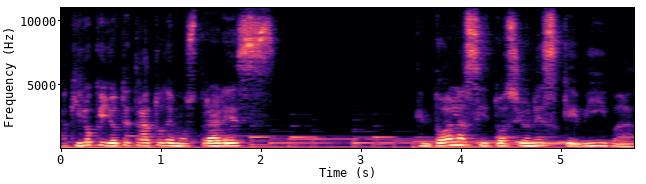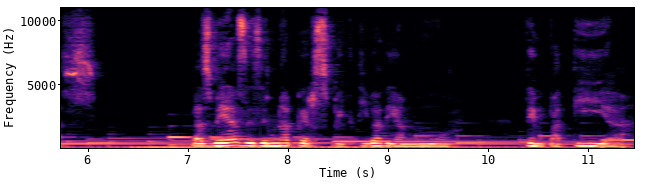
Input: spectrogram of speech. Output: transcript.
Aquí lo que yo te trato de mostrar es que en todas las situaciones que vivas, las veas desde una perspectiva de amor, de empatía,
